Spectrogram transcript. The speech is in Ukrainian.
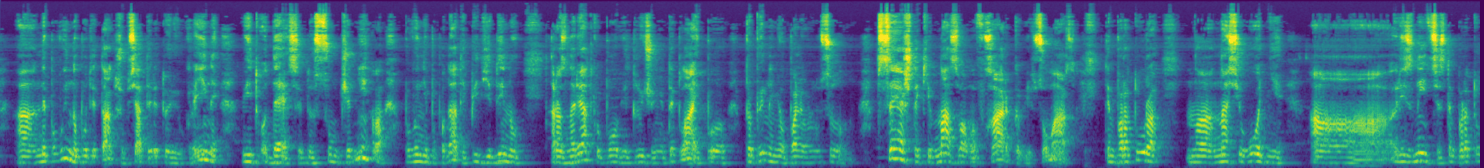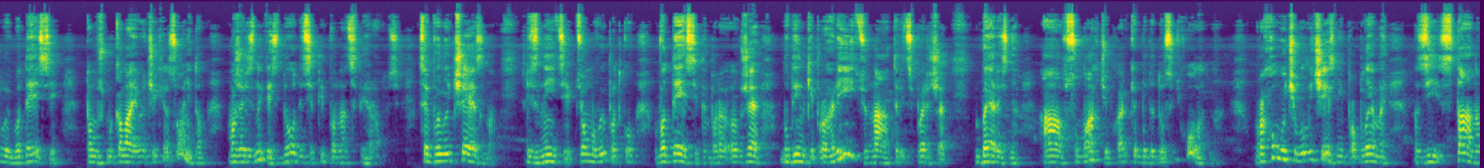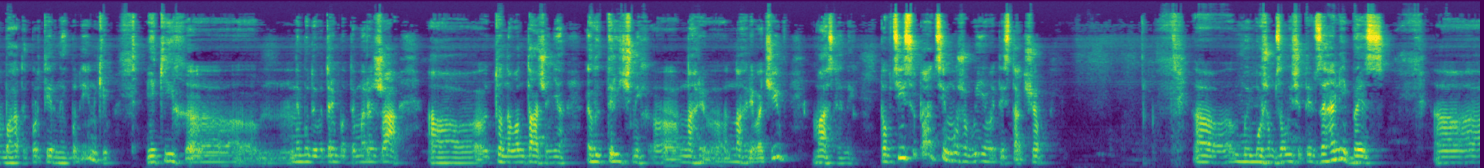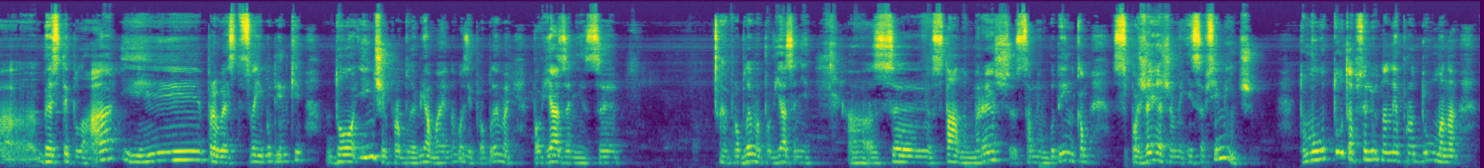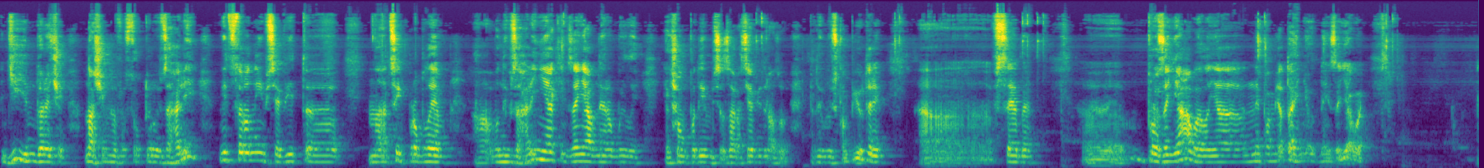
не повинно бути так, що вся територія України від Одеси до Сум Чернігова повинні попадати під єдину рознарядку по відключенню тепла і по припиненню опалювального сезону. Все ж таки, в нас з вами в Харкові, в Сумах температура на, на сьогодні а, різниця з температурою в Одесі, тому ж Миколаєві чи Херсоні, там може різнитись до 10-12 градусів. Це величезна різниця. І в цьому випадку в Одесі вже будинки прогріються на 31 березня, а в Сумах чи в Харкові буде досить холодно. Враховуючи величезні проблеми зі станом багатоквартирних будинків, в яких е, не буде витримувати мережа, то навантаження електричних е, нагрівачів масляних, то в цій ситуації може виявитись так, що ми можемо залишити взагалі без, без тепла і привести свої будинки до інших проблем. Я маю на увазі проблеми пов'язані з проблеми пов'язані з станом мереж, з самим будинком, з пожежами і з всім іншим. Тому тут абсолютно не продумана. Ну, До речі, наша інфраструктура взагалі відсторонився від е, цих проблем. Вони взагалі ніяких заяв не робили. Якщо ми подивимося зараз, я відразу подивлюсь в комп'ютері в себе е, про заяви, але я не пам'ятаю ні однієї заяви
